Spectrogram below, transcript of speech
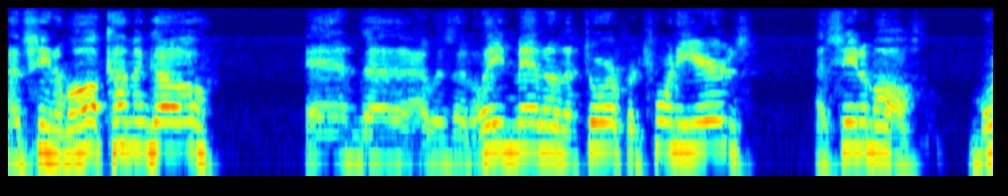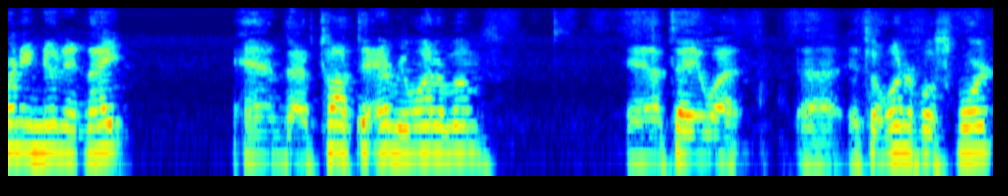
I've seen them all come and go, and uh, I was a lane man on the tour for 20 years. I've seen them all, morning, noon, and night, and I've talked to every one of them. And I'll tell you what, uh, it's a wonderful sport.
